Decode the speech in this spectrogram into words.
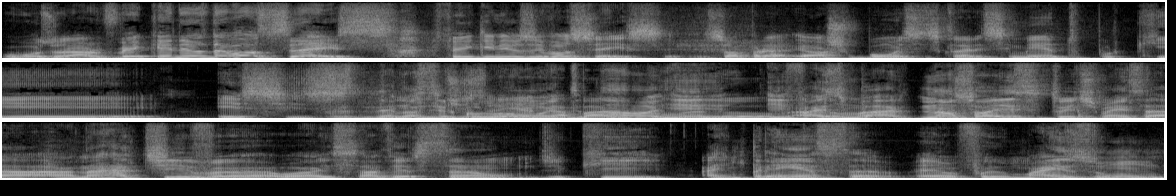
o Bolsonaro, fake news de vocês. Fake news de vocês. Só para eu acho bom esse esclarecimento porque esses tweets circulou muito. acabaram Não, tomando e, e faz tomar- parte, não só esse tweet, mas a, a narrativa ou a, a versão de que a imprensa é, foi mais um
